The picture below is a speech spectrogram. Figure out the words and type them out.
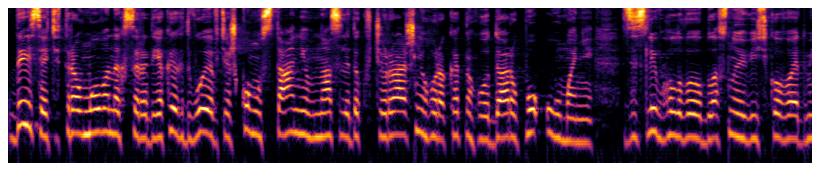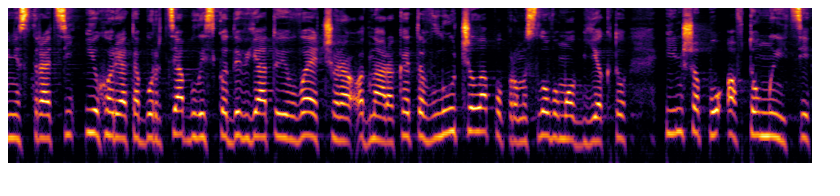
Десять травмованих, серед яких двоє в тяжкому стані внаслідок вчорашнього ракетного удару по Умані. Зі слів голови обласної військової адміністрації Ігоря Табурця, близько дев'ятої вечора одна ракета влучила по промисловому об'єкту, інша по автомийці.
